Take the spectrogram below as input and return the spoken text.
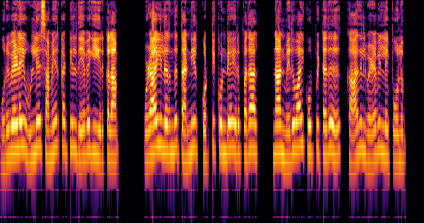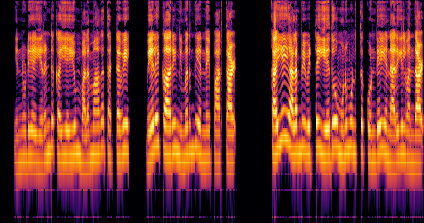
ஒருவேளை உள்ளே சமையற்கட்டில் தேவகி இருக்கலாம். குழாயிலிருந்து தண்ணீர் கொட்டிக்கொண்டே இருப்பதால் நான் மெதுவாய் கூப்பிட்டது காதில் விழவில்லை போலும். என்னுடைய இரண்டு கையையும் பலமாக தட்டவே வேலைக்காரி நிமிர்ந்து என்னை பார்த்தாள். கையை அலம்பிவிட்டு ஏதோ முணுமுணுத்துக் கொண்டே என் அருகில் வந்தாள்.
